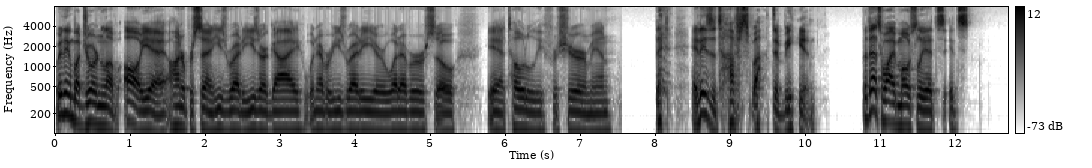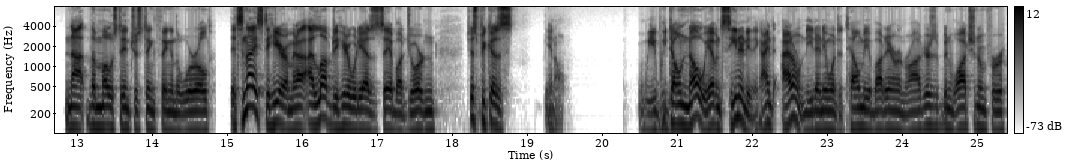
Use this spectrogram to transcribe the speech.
What do you think about Jordan Love? Oh yeah, hundred percent. He's ready. He's our guy whenever he's ready or whatever. So yeah, totally for sure, man. it is a tough spot to be in, but that's why mostly it's it's not the most interesting thing in the world. It's nice to hear. I mean, I, I love to hear what he has to say about Jordan, just because you know we we don't know. We haven't seen anything. I I don't need anyone to tell me about Aaron Rodgers. I've been watching him for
